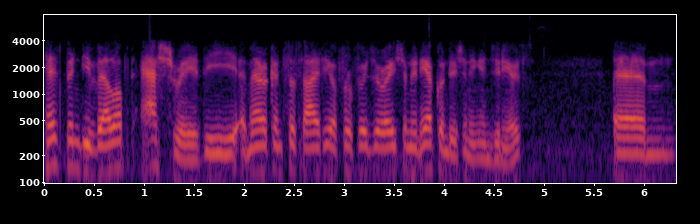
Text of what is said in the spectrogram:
has been developed. ASHRAE, the American Society of Refrigeration and Air Conditioning Engineers, um,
